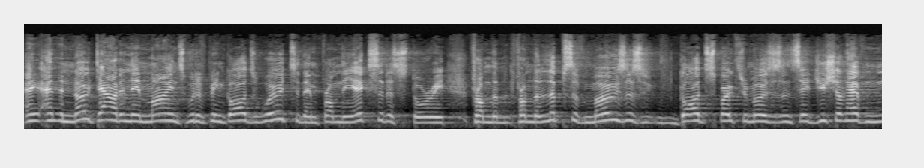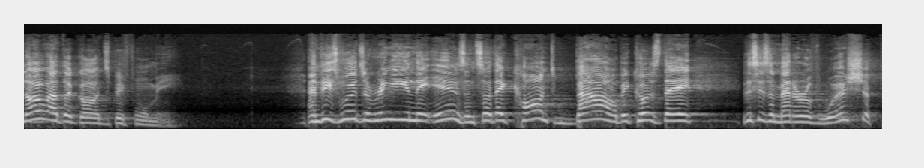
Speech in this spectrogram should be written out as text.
And, and, no doubt in their minds would have been God's word to them from the Exodus story, from the, from the lips of Moses. God spoke through Moses and said, You shall have no other gods before me. And these words are ringing in their ears, and so they can't bow because they, this is a matter of worship.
